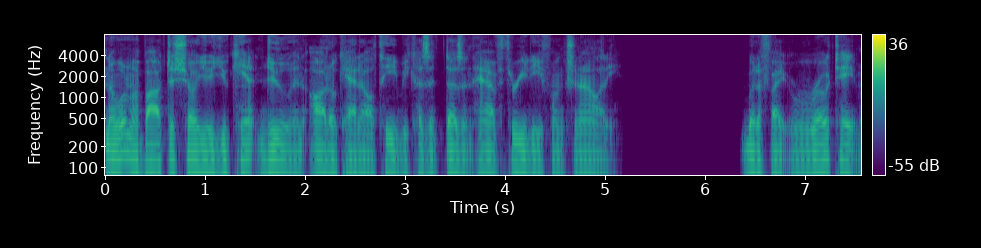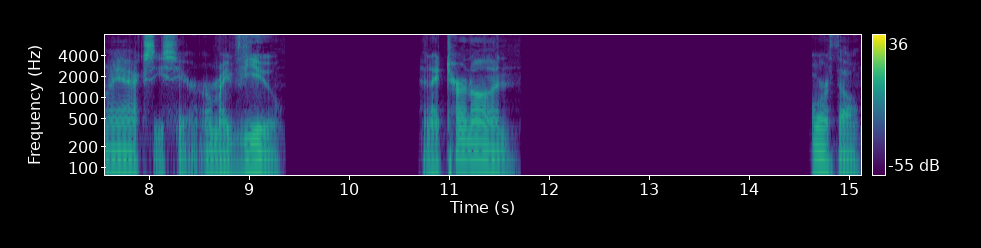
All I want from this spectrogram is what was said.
Now, what I'm about to show you, you can't do in AutoCAD LT because it doesn't have 3D functionality. But if I rotate my axes here, or my view, and I turn on ortho,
